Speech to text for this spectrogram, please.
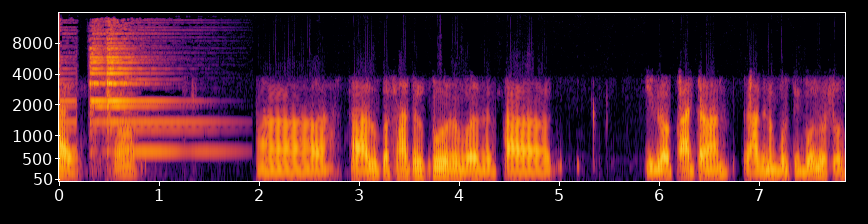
થાય. હા. હા તાલુકો સાતલપુર જિલ્લો પાટણ રાધનપુરથી બોલું છું.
